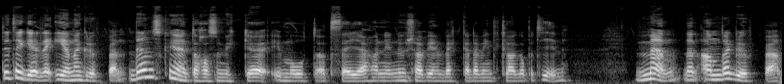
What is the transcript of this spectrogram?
Det tycker jag är den ena gruppen. Den skulle jag inte ha så mycket emot att säga, hörni nu kör vi en vecka där vi inte klagar på tid. Men den andra gruppen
